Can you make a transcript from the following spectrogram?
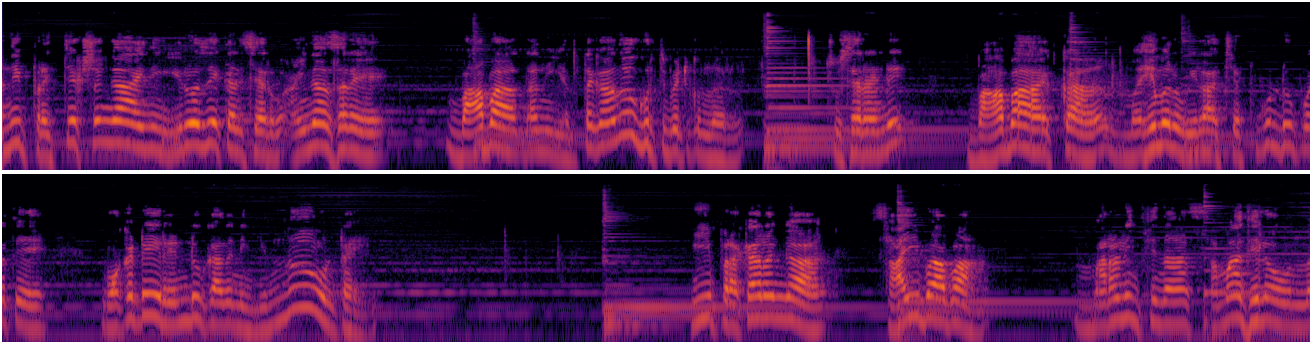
అని ప్రత్యక్షంగా ఆయన ఈరోజే కలిశారు. అయినా సరే బాబా దాన్ని ఎంతగానో గుర్తుపెట్టుకున్నారు. చూసారండి బాబా యొక్క మహిమను ఇలా చెప్పుకుంటూ పోతే ఒకటి రెండు కాదని ఎన్నో ఉంటాయి. ఈ ప్రకారంగా సాయిబాబా మరణించిన సమాధిలో ఉన్న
